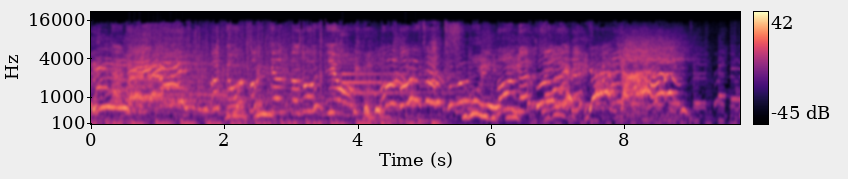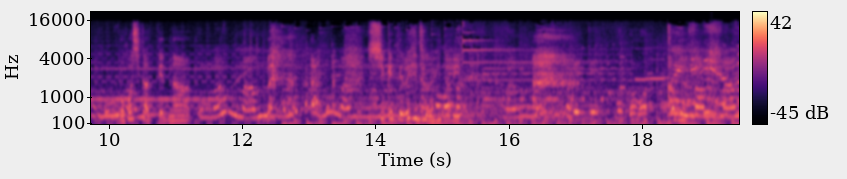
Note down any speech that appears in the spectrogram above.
えー、待って分かっちゃったどうしよう分かっちゃったすごい引きなんでこう欲しかってんなマンマンマンしけてる人が一人これで僕もついになる。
